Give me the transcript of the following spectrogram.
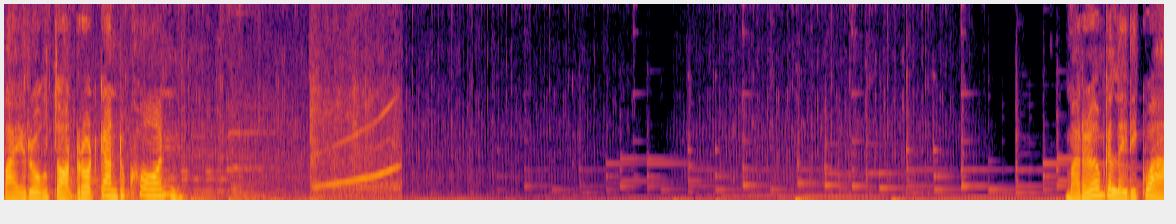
ไปโรงจอดรถกันทุกคน มาเริ่มกันเลยดีกว่า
